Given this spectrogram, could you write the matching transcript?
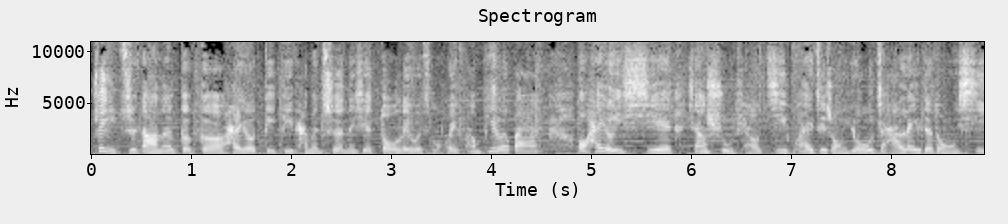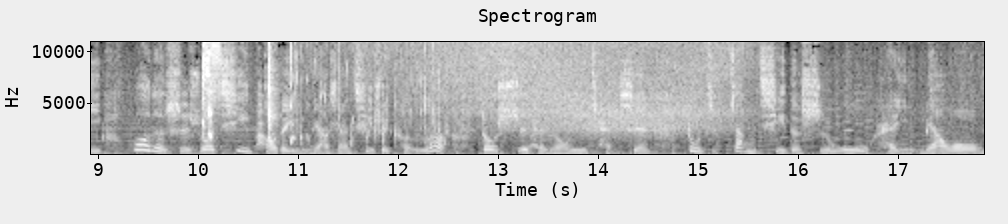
所以你知道那哥哥还有弟弟他们吃的那些豆类为什么会放屁了吧？哦，还有一些像薯条、鸡块这种油炸类的东西，或者是说气泡的饮料，像汽水、可乐，都是很容易产生肚子胀气的食物和饮料哦。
